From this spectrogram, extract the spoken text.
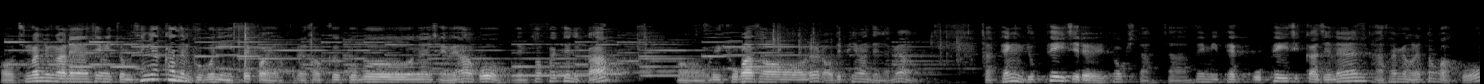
어, 중간중간에 선생님이 좀 생략하는 부분이 있을 거예요. 그래서 그 부분을 제외하고, 선생님 수업할 테니까, 어, 우리 교과서를 어디 피면 되냐면, 자, 106페이지를 펴봅시다. 자, 선생님이 105페이지까지는 다 설명을 했던 것 같고,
